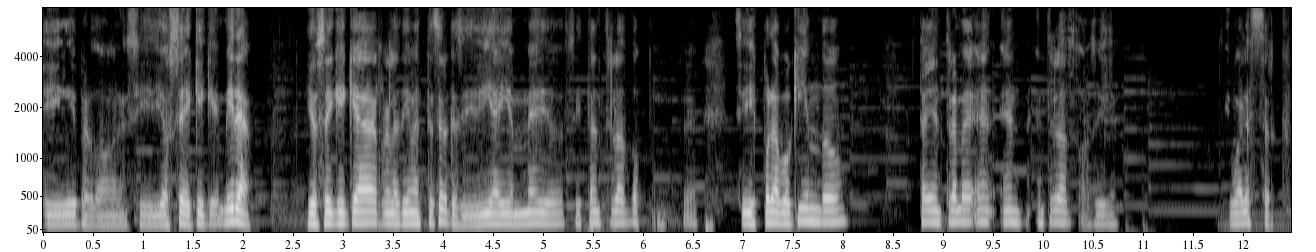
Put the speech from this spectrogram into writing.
Sí, perdón. Sí, yo sé que, que- mira, yo sé que queda relativamente cerca. Si vivía ahí en medio, si está entre las dos. pues. Si es por Apoquindo, está ahí entre, en- en- entre las dos. Así que igual es cerca.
